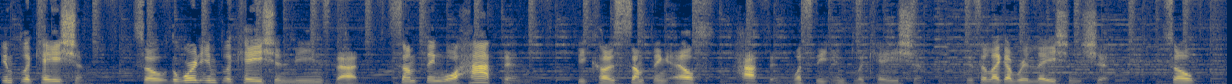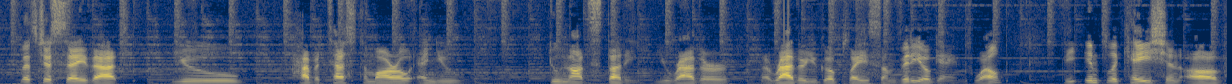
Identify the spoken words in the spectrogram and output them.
Implication. So the word implication means that something will happen because something else happened. What's the implication? It's like a relationship. So let's just say that you have a test tomorrow and you do not study. You rather, uh, rather you go play some video games. Well, the implication of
